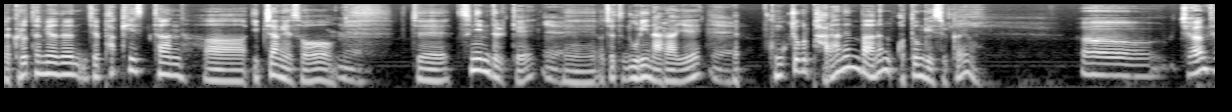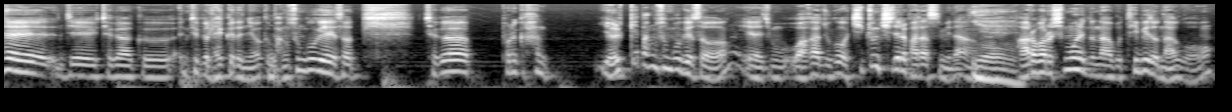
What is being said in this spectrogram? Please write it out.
자 그렇다면은 이제 파키스탄 어, 입장에서 예. 이제 스님들께 예. 예, 어쨌든 우리나라에 예. 궁극적으로 바라는 바는 어떤 게 있을까요? 어, 저한테 이제 제가 그 인터뷰를 했거든요. 그 방송국에서 제가 보니까 한 10개 방송국에서 예, 좀 와가지고 집중 취재를 받았습니다. 예. 바로바로 신문에도 나오고 TV도 나오고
